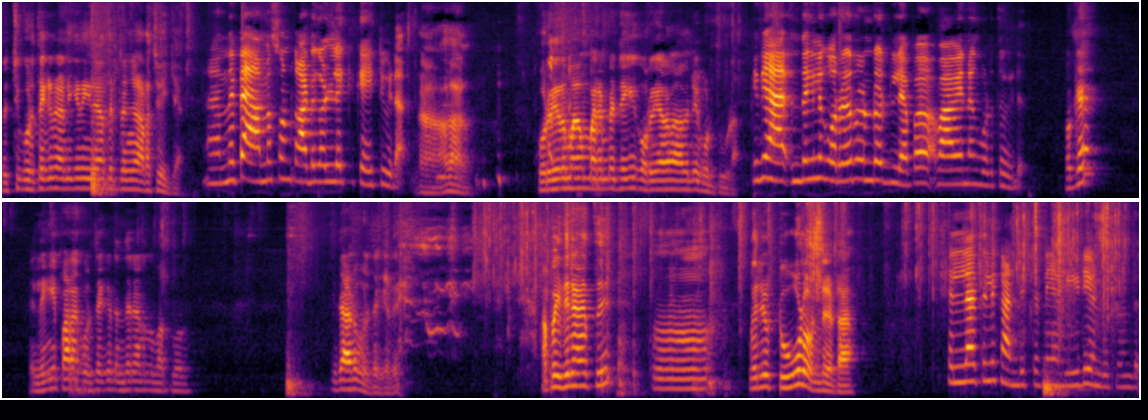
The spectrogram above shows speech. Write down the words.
വെച്ച് കുരുത്തേക്കിടെ കാണിക്കണെങ്കിൽ ഇതിനകത്തിട്ട് അങ്ങ് അടച്ചു വെക്കാം. എന്നിട്ട് ആമസോൺ കാർഡുകളിലേക്ക് കയറ്റി വിടാം. അതാണ്. കൊറിയർ മാം വരുമ്പോഴത്തേക്ക് കൊറിയർ മാവനെ കൊടുത്തുവിടാം. ഇനി ആ- എന്തെങ്കിലും കൊറിയർ ഉണ്ടോട്ടില്ല അപ്പൊ വാവേനം കൊടുത്തു വിട്. ഓക്കെ? അല്ലെങ്കിൽ പറ കുരുത്തേക്കേട് എന്തിനാണെന്ന് പറഞ്ഞു ഇതാണ് കുരുത്തേക്കേട്. അപ്പോൾ ഇതിനകത്ത് ഒരു ടൂൾ ഉണ്ട് കേട്ടാ. എല്ലാത്തിലും കണ്ടിട്ടുണ്ട് ഞാൻ വീഡിയോ കണ്ടിട്ടുണ്ട്.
